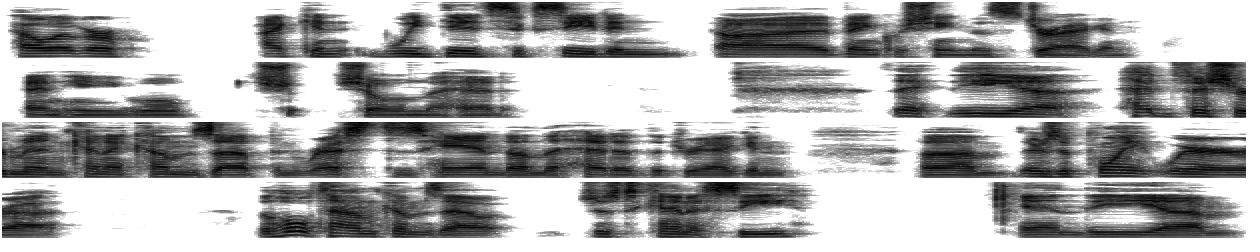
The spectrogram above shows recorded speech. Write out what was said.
However, I can we did succeed in uh, vanquishing this dragon, and he will sh- show him the head. The, the uh, head fisherman kind of comes up and rests his hand on the head of the dragon. Um, there's a point where uh, the whole town comes out just to kind of see, and the um,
